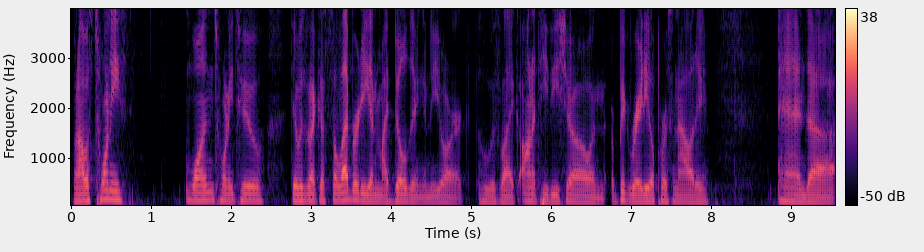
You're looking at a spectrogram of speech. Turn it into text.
when I was 21, 22, there was like a celebrity in my building in New York who was like on a TV show and a big radio personality, and uh,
